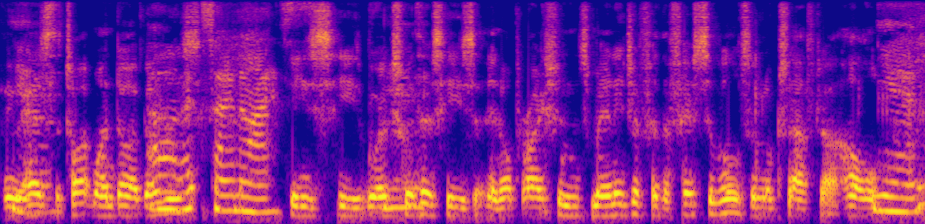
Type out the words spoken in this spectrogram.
who Yeah. has the type one diabetes. Oh, that's so nice. He's he works with us. He's an operations manager for the festivals and looks after a whole yeah.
